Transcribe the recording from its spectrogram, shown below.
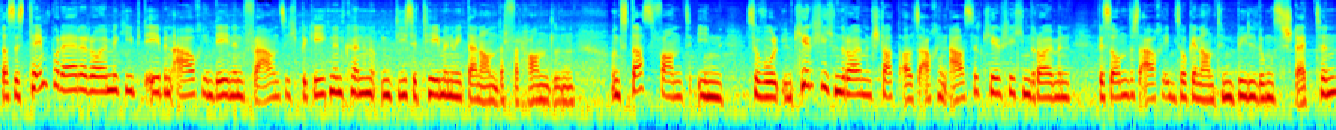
dass es temporäre Räume gibt, eben auch, in denen Frauen sich begegnen können und diese Themen miteinander verhandeln. Und das fand in, sowohl in kirchlichen Räumen statt als auch in außerkirchlichen Räumen, besonders auch in sogenannten Bildungsstätten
